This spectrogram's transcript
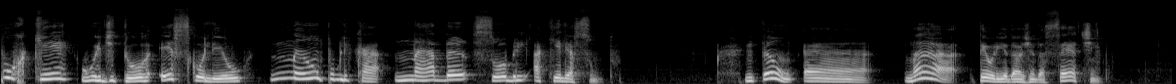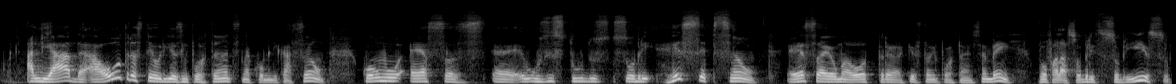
por que o editor escolheu não publicar nada sobre aquele assunto. Então, é, na teoria da Agenda 7, aliada a outras teorias importantes na comunicação, como essas, é, os estudos sobre recepção. Essa é uma outra questão importante também. Vou falar sobre, sobre isso.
